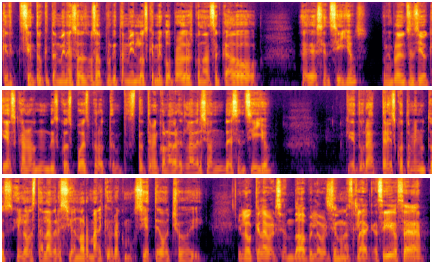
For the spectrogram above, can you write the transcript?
Que siento que también eso es, o sea, porque también los Chemical Brothers cuando han sacado eh, sencillos, por ejemplo, hay un sencillo que ya sacaron un disco después, pero está también con la, la versión de sencillo que dura 3, 4 minutos y luego está la versión normal que dura como 7, 8 y Y luego que la versión dub y la versión Simón. mezclada. Así, o sea,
